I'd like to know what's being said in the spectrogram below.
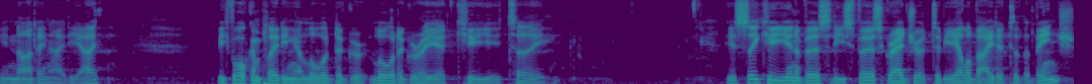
in 1988, before completing a law, deg- law degree at QUT. He is CQ University's first graduate to be elevated to the bench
